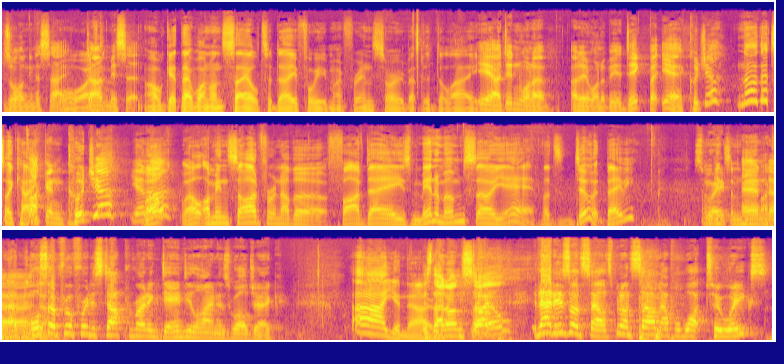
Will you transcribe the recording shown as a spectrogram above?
Is all I'm going to say. Oh, I- don't miss it. I'll get that one on sale today for you, my friend. Sorry about the delay. Yeah, I didn't want to. I didn't want to be a dick, but yeah, could you? No, that's okay. Fucking could you? You know. well, well, I'm inside for another five days minimum, so yeah, let's do it, baby. Let Sweet. get some And, uh, Also, done. feel free to start promoting Dandelion as well, Jake. Ah, you know, Is that on sale? That is on sale. It's been on sale now for what, two weeks?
